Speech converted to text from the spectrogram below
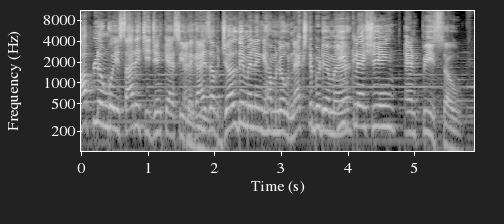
आप लोगों को ये सारी चीज़ें कैसी लगी। गाइस अब जल्दी मिलेंगे हम लोग नेक्स्ट वीडियो में। Clashing and peace out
